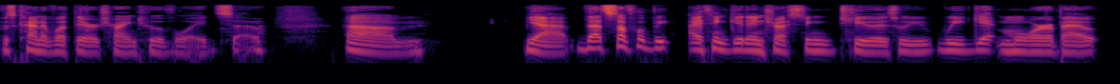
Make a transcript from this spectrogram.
was kind of what they were trying to avoid. So, um, yeah, that stuff will be, I think, get interesting too as we we get more about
